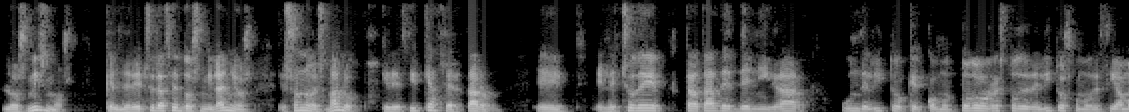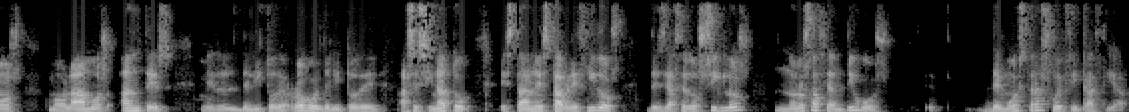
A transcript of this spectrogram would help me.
los mismos que el derecho de hace dos mil años. Eso no es malo, quiere decir que acertaron. Eh, el hecho de tratar de denigrar un delito que, como todo el resto de delitos, como decíamos, como hablábamos antes, el delito de robo, el delito de asesinato, están establecidos desde hace dos siglos, no los hace antiguos demuestra su eficacia.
